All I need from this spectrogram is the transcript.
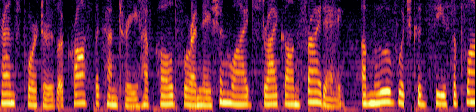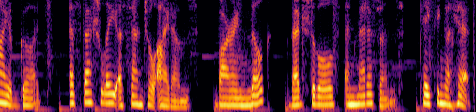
Transporters across the country have called for a nationwide strike on Friday, a move which could see supply of goods, especially essential items, barring milk, vegetables and medicines, taking a hit.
